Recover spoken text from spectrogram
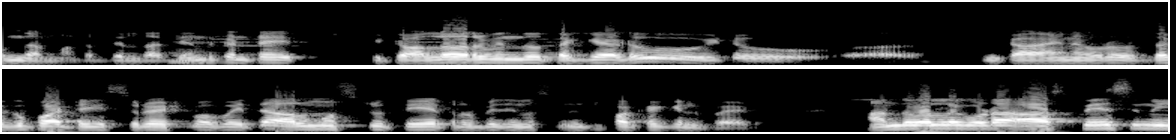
ఉందన్నమాట దిల్ రాజు Hmm. ఎందుకంటే ఇటు అల్లు అరవింద్ తగ్గాడు ఇటు ఇంకా ఆయన ఎవరు? దగ్గుపాటి సురేష్ బాబు అయితే ఆల్మోస్ట్ థియేటర్ బిజినెస్ నుంచి పక్కకి వెళ్ళిపోయాడు. అందువల్ల కూడా ఆ స్పేస్ని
